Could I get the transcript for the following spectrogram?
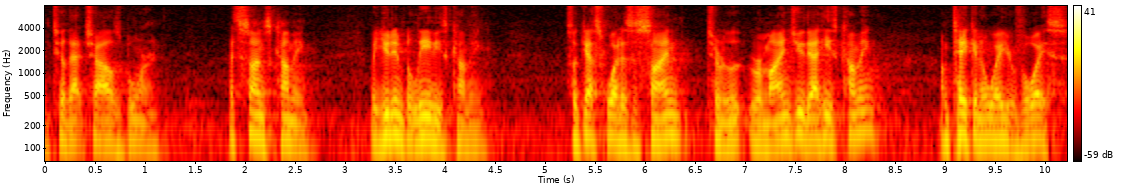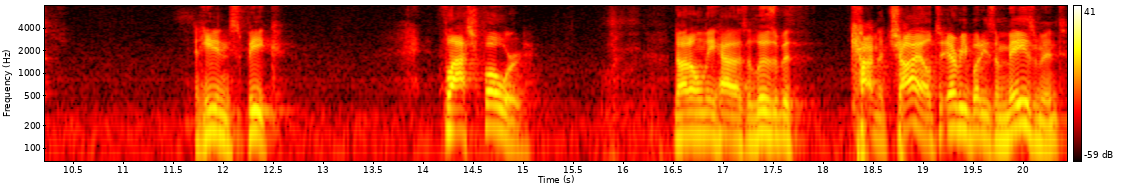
until that child's born. That son's coming. But you didn't believe he's coming. So, guess what? As a sign to remind you that he's coming, I'm taking away your voice. And he didn't speak. Flash forward. Not only has Elizabeth gotten a child to everybody's amazement,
